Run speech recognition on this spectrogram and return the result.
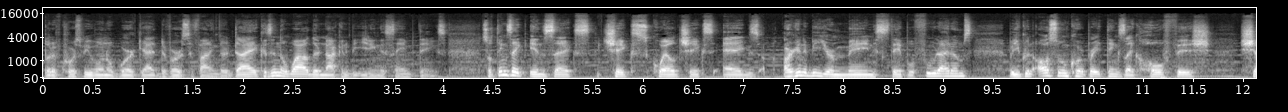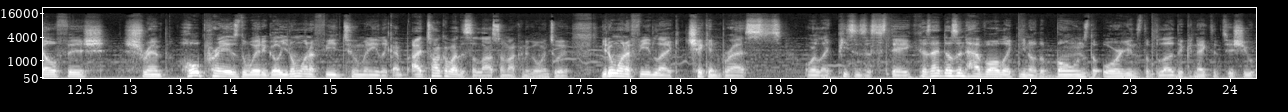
but of course we want to work at diversifying their diet because in the wild they're not going to be eating the same things. So things like insects, chicks, quail chicks, eggs are going to be your main staple food items, but you can also incorporate things like whole fish, shellfish, shrimp. Whole prey is the way to go. You don't want to feed too many like I, I talk about this a lot so i'm not going to go into it. You don't want to feed like chicken breasts or like pieces of steak because that doesn't have all like you know the bones the organs the blood the connective tissue.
